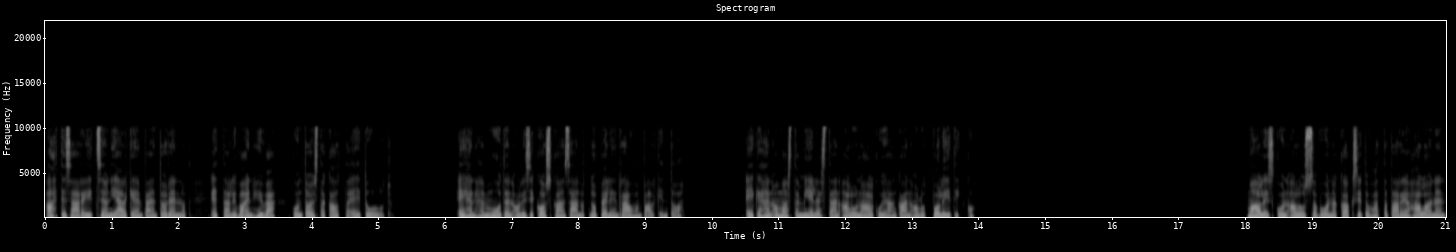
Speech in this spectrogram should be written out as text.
Ahtisaari itse on jälkeenpäin todennut, että oli vain hyvä, kun toista kautta ei tullut. Eihän hän muuten olisi koskaan saanut Nobelin rauhanpalkintoa. Eikä hän omasta mielestään alun alkujaankaan ollut poliitikko. Maaliskuun alussa vuonna 2000 Tarja Halonen,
